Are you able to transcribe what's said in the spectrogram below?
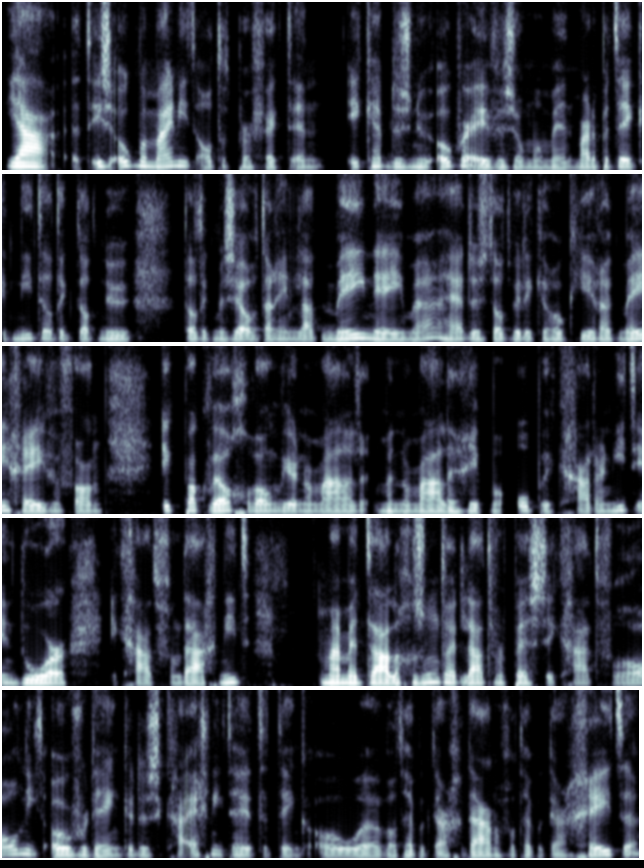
ja, het is ook bij mij niet altijd perfect. En ik heb dus nu ook weer even zo'n moment. Maar dat betekent niet dat ik dat nu, dat ik mezelf daarin laat meenemen. Hè? Dus dat wil ik er ook hieruit meegeven van, ik pak wel gewoon weer normale, mijn normale ritme op. Ik ga er niet in door. Ik ga het vandaag niet mijn mentale gezondheid laten verpesten. Ik ga het vooral niet overdenken. Dus ik ga echt niet de hele tijd denken, oh, uh, wat heb ik daar gedaan of wat heb ik daar gegeten.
